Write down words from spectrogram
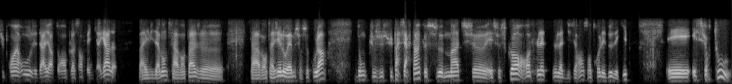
tu prends un rouge et derrière ton remplaçant fait une cagade, bah, évidemment que ça avantage, ça a avantagé l'OM sur ce coup-là. Donc je ne suis pas certain que ce match euh, et ce score reflètent la différence entre les deux équipes. Et, surtout,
